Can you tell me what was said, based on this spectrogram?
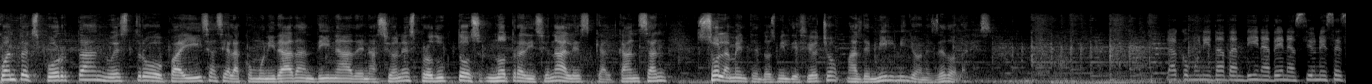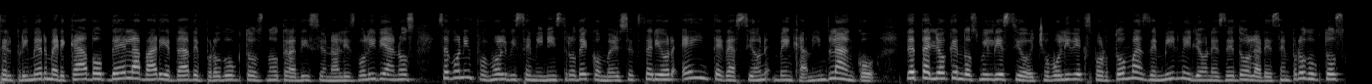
¿Cuánto exporta nuestro país hacia la comunidad andina de naciones productos no tradicionales que alcanzan solamente en 2018 más de mil millones de dólares? La Comunidad Andina de Naciones es el primer mercado de la variedad de productos no tradicionales bolivianos, según informó el viceministro de Comercio Exterior e Integración, Benjamín Blanco. Detalló que en 2018 Bolivia exportó más de mil millones de dólares en productos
